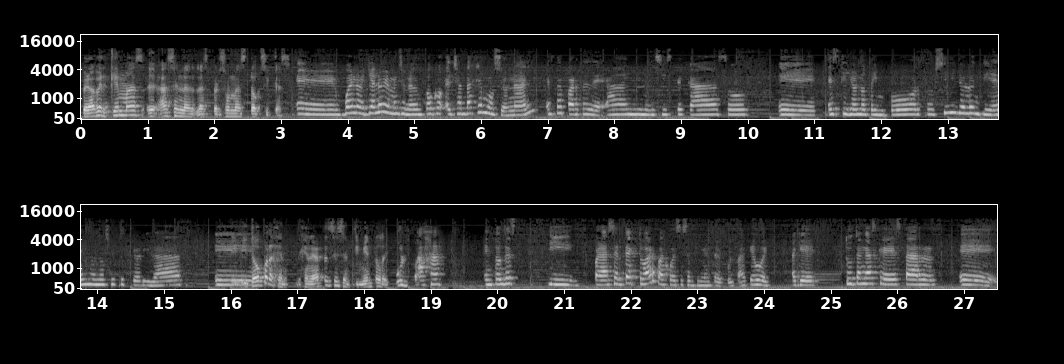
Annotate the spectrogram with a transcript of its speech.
Pero a ver, ¿qué más eh, hacen las personas tóxicas? Eh, bueno, ya lo había mencionado un poco, el chantaje emocional, esta parte de, ay, ni me hiciste caso, eh, es que yo no te importo, sí, yo lo entiendo, no soy tu prioridad. y, todo para generarte ese sentimiento de culpa. Ajá, entonces, y para hacerte actuar bajo ese sentimiento de culpa, ¿a qué voy? A que tú tengas que estar eh,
